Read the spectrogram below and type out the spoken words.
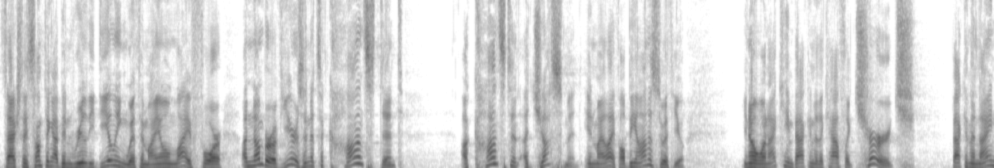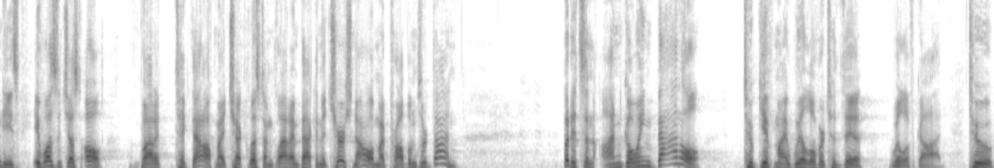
It's actually something I've been really dealing with in my own life for a number of years, and it's a constant, a constant adjustment in my life. I'll be honest with you. You know, when I came back into the Catholic Church back in the 90s, it wasn't just, oh, I'm glad I take that off my checklist. I'm glad I'm back in the church. Now all my problems are done. But it's an ongoing battle to give my will over to the will of God, to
